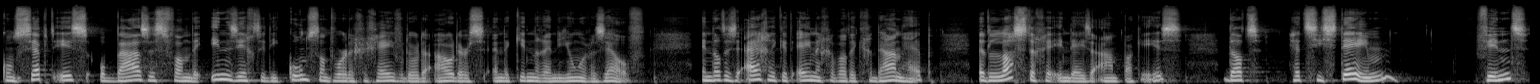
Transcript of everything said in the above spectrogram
concept is op basis van de inzichten die constant worden gegeven door de ouders en de kinderen en de jongeren zelf. En dat is eigenlijk het enige wat ik gedaan heb. Het lastige in deze aanpak is dat het systeem vindt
